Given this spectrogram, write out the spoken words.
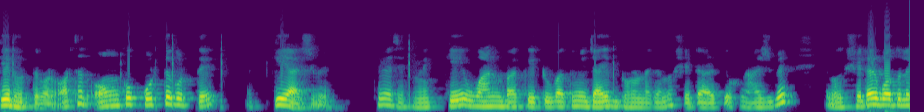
কে ধরতে পারো। অর্থাৎ অঙ্ক করতে করতে কে আসবে? ঠিক আছে? মানে কে ওয়ান বা কে টু বা তুমি যাই ধরো না কেন, সেটা আর কি ওখানে আসবে এবং সেটার বদলে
